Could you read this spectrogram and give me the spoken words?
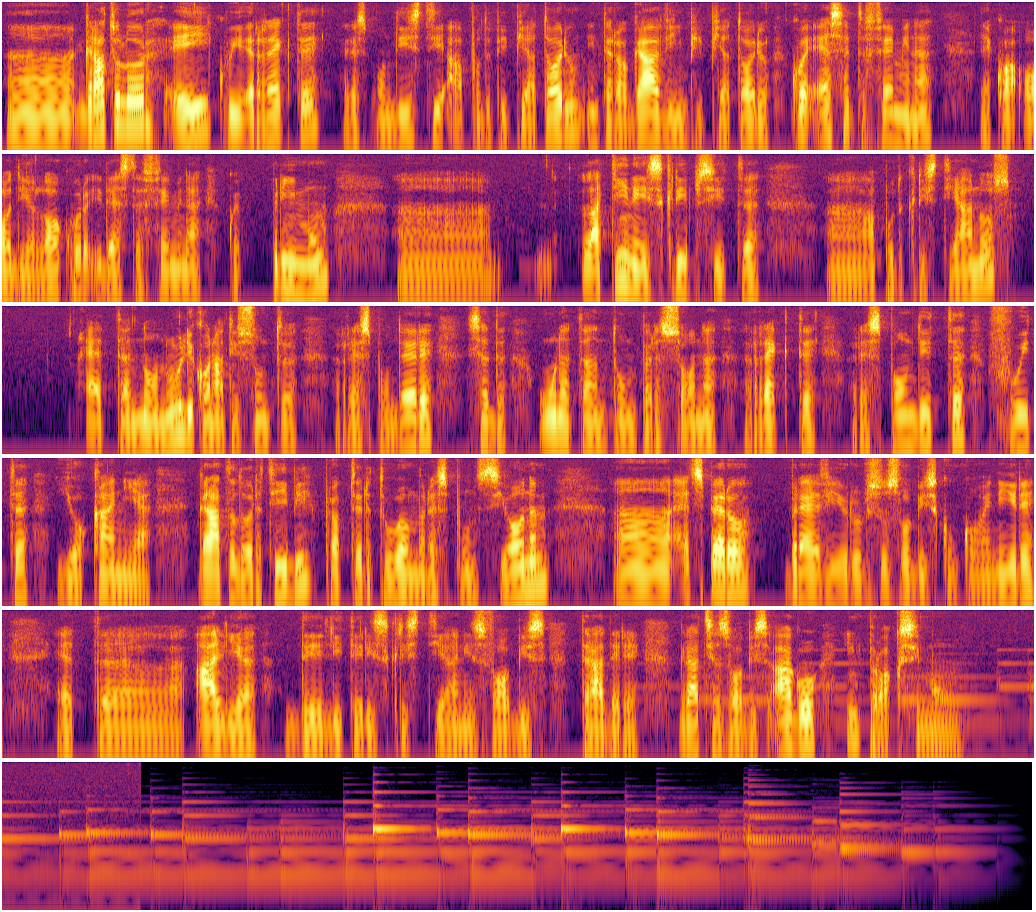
Uh, gratulor ei qui recte respondisti apud pipiatorium interrogavi in pipiatorio quae esset femina lequa odie loquor id est femina quae primum eh, uh, latine scripsit uh, apud Christianos et non nulli conati sunt respondere, sed una tantum persona recte respondit, fuit Iocania. Gratulor tibi, propter tuam responsionem, uh, et spero brevi rursus vobis convenire et uh, alia de literis Christianis vobis tradere. Gratias vobis ago in proximum.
